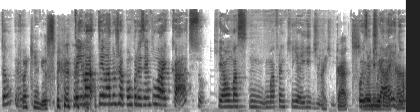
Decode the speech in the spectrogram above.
tão grandes. Franquias. Né? Tem, lá, tem lá no Japão, por exemplo, o Aikatsu, que é uma, uma franquia aí de, Aikatsu, coisa é de idol,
